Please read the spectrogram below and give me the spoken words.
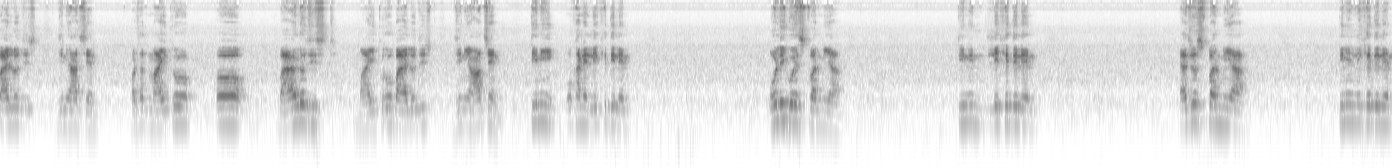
বায়োলজিস্ট যিনি আছেন, অর্থাৎ মাইক্রো বায়োলজিস্ট মাইক্রো বায়োলজিস্ট যিনি আছেন তিনি ওখানে লিখে দিলেন অলিগোস্পার্মিয়া তিনি লিখে দিলেন অ্যাজোস্পার্মিয়া তিনি লিখে দিলেন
